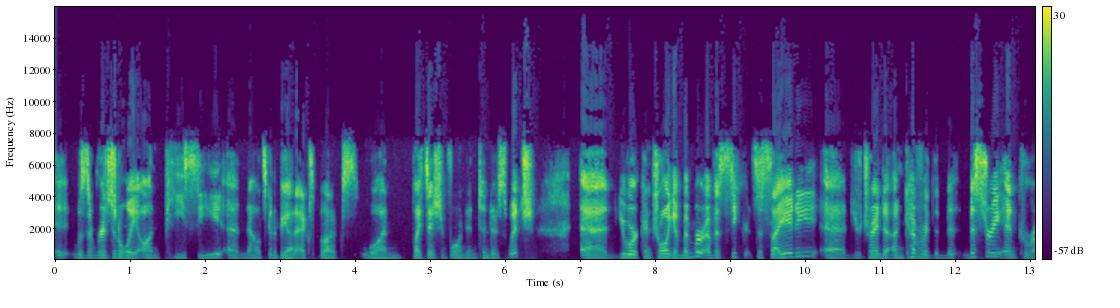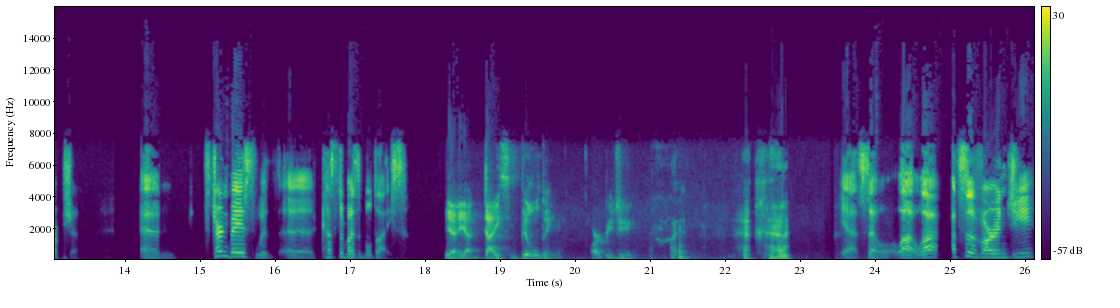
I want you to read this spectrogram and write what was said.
it was originally on PC, and now it's going to be on Xbox One, PlayStation 4, and Nintendo Switch. And you are controlling a member of a secret society, and you're trying to uncover the my- mystery and corruption. And it's turn-based with uh, customizable dice. Yeah, yeah. Dice building RPG. huh? Yeah, so lo- lots of RNG.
